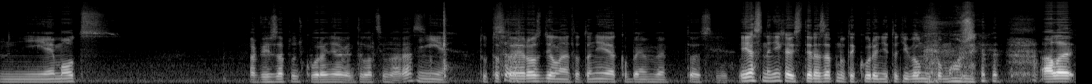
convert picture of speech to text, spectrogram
nie moc. A vieš zapnúť kúrenie a ventiláciu naraz? Nie. Tuto to je rozdelené, toto nie je ako BMW. To je smutné. Jasné, nechaj si teraz zapnuté kúrenie, to ti veľmi pomôže. ale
